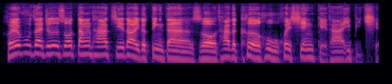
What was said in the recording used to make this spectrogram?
合约负债就是说，当他接到一个订单的时候，他的客户会先给他一笔钱，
